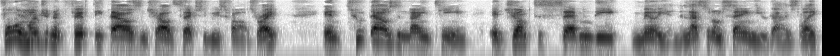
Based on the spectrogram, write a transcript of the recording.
450,000 child sex abuse files, right? In 2019, it jumped to 70 million. And that's what I'm saying to you guys. Like,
